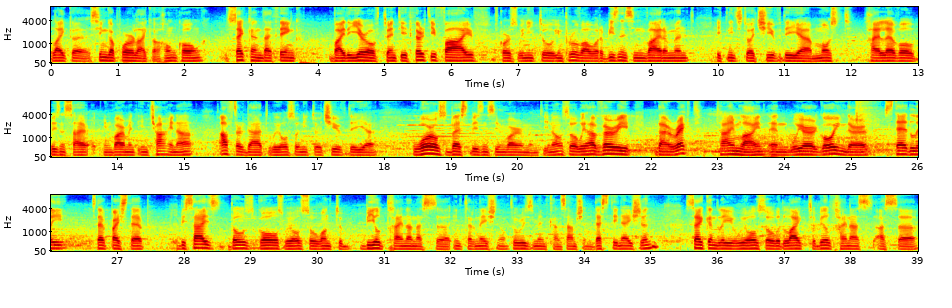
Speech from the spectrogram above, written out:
like uh, Singapore, like uh, Hong Kong. Second, I think by the year of 2035, of course, we need to improve our business environment. It needs to achieve the uh, most high level business environment in China. After that, we also need to achieve the uh, world's best business environment, you know? So we have very direct timeline, and we are going there steadily, step by step. Besides those goals, we also want to build Hainan as an international tourism and consumption destination. Secondly, we also would like to build Hainan as, a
